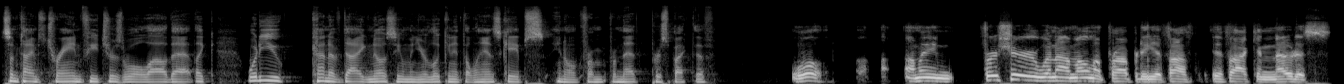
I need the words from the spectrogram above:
Sometimes terrain features will allow that. Like, what do you kind of diagnosing when you're looking at the landscapes, you know, from from that perspective? Well, I mean, for sure when I'm on a property, if I if I can notice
